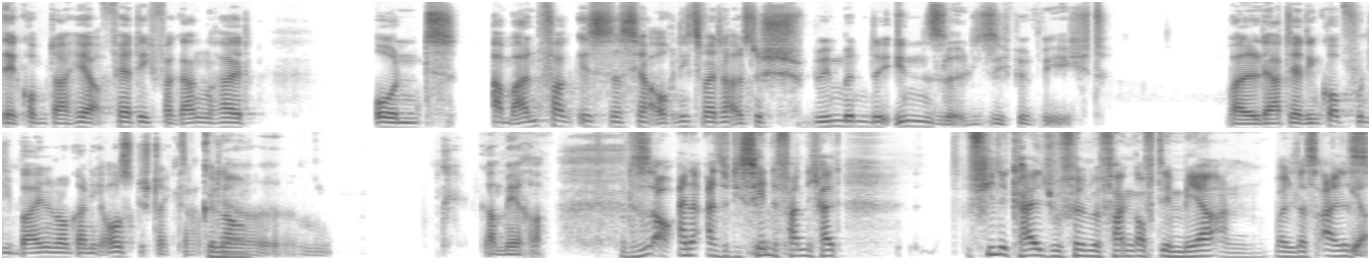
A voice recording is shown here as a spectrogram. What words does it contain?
der kommt daher, fertig, Vergangenheit. Und am Anfang ist das ja auch nichts weiter als eine schwimmende Insel, die sich bewegt. Weil der hat ja den Kopf und die Beine noch gar nicht ausgestreckt gehabt. Genau. Der, ähm, Gamera. Und das ist auch eine, also die Szene fand ich halt, viele Kaiju-Filme fangen auf dem Meer an, weil das alles ja.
